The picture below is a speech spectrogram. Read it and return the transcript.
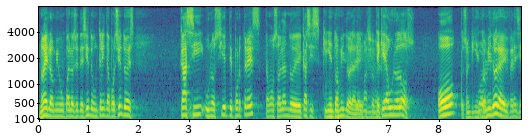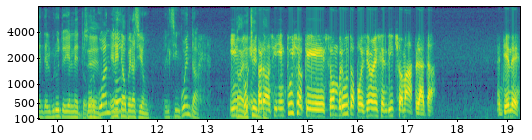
no es lo mismo un palo 700, un 30% es casi unos 7 por 3, estamos hablando de casi 500 mil dólares. Sí, o Te queda 1 2. O que son 500 mil dólares la diferencia entre el bruto y el neto. Sí. ¿Por cuánto? En esta operación. ¿El 50? Intu- No, el 80. perdón, sí, intuyo que son brutos porque si no me hubiesen dicho más plata. ¿Se entiende?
